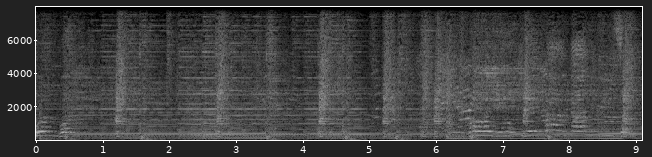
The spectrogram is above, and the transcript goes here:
วนวนคอยอยู่เคียงข้างกันสัก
